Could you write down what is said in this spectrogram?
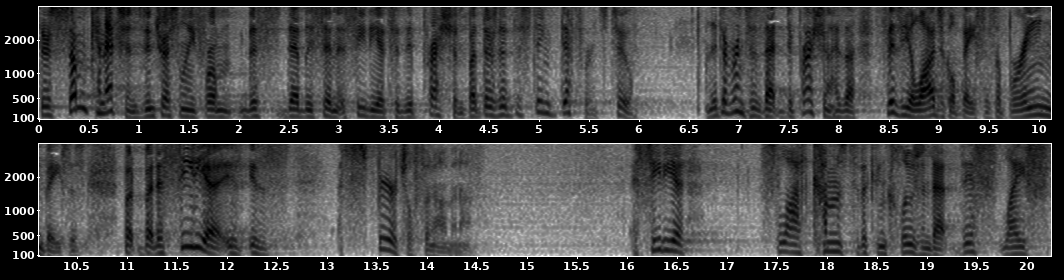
There's some connections, interestingly, from this deadly sin, acedia, to depression, but there's a distinct difference, too. The difference is that depression has a physiological basis, a brain basis, but, but acedia is, is a spiritual phenomenon. Acedia sloth comes to the conclusion that this life,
